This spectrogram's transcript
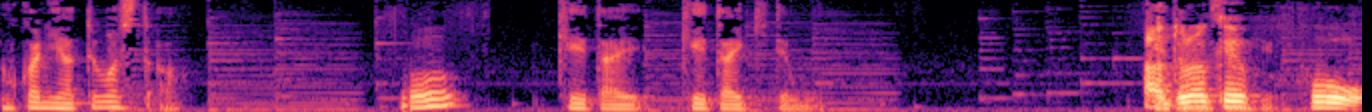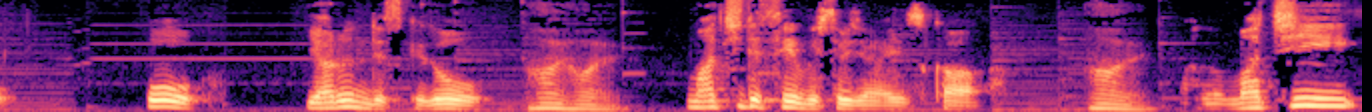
他にやってました？うん？携帯、携帯機でも。あ、ドラケ4をやるんですけど、はいはい。街でセーブしてるじゃないですか。はい。あの、街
